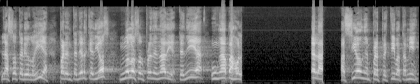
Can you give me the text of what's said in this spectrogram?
la soteriología para entender que Dios no lo sorprende a nadie. Tenía un A bajo la, pasión en perspectiva también.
